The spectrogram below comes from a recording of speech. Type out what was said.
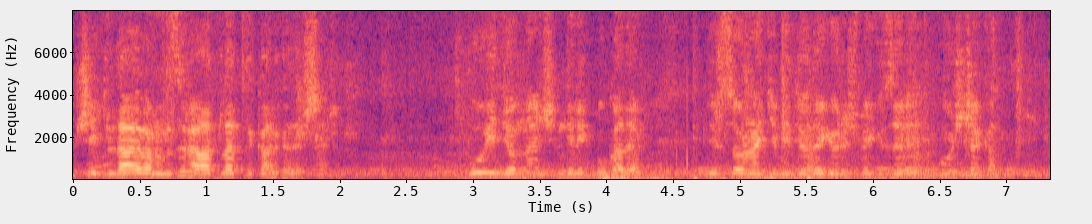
Bu şekilde hayvanımızı rahatlattık arkadaşlar. Bu videomdan şimdilik bu kadar. Bir sonraki videoda görüşmek üzere. Hoşçakalın.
